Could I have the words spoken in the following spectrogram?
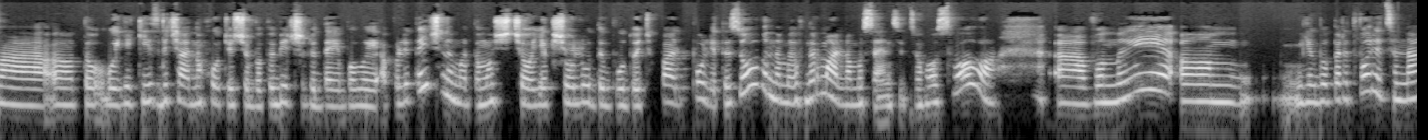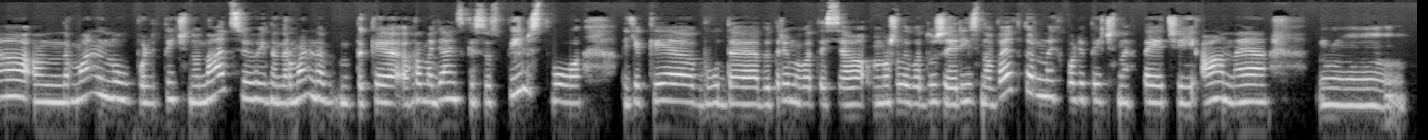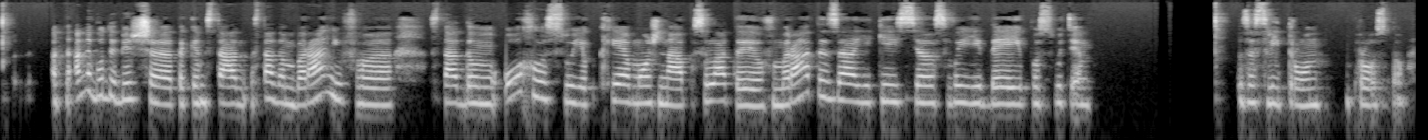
то які звичайно хочуть, щоб побільше людей були аполітичними, тому що якщо люди будуть політизованими в нормальному сенсі цього слова, вони ем, якби перетворяться на ем, нормальну політичну націю і на нормальне таке громадянське суспільство, яке буде дотримуватися, можливо, дуже різновекторних політичних течій, а не а не буде більше таким стадом баранів, е, стадом охлосу, яке можна посилати вмирати за якісь е, свої ідеї, по суті, за свій трон просто.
